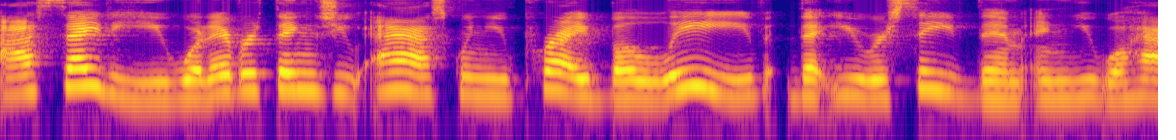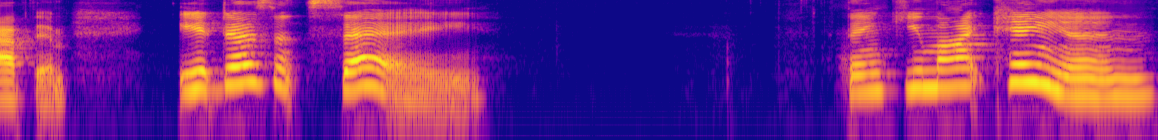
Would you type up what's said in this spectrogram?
I say to you, whatever things you ask when you pray, believe that you receive them and you will have them. It doesn't say, think you might can,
